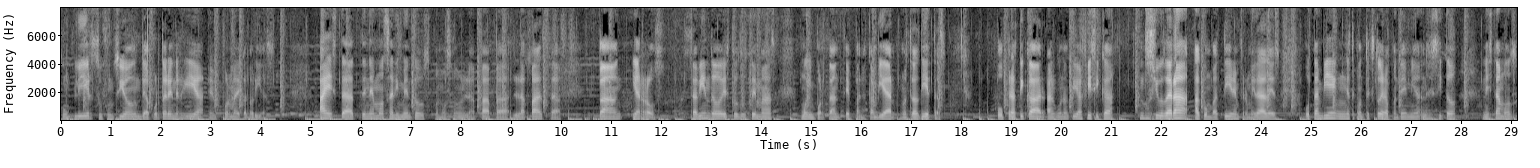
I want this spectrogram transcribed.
cumplir su función de aportar energía en forma de calorías. A esta tenemos alimentos como son la papa, la pasta, el pan y arroz. Sabiendo estos dos temas muy importantes para cambiar nuestras dietas o practicar alguna actividad física nos ayudará a combatir enfermedades o también en este contexto de la pandemia necesito necesitamos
